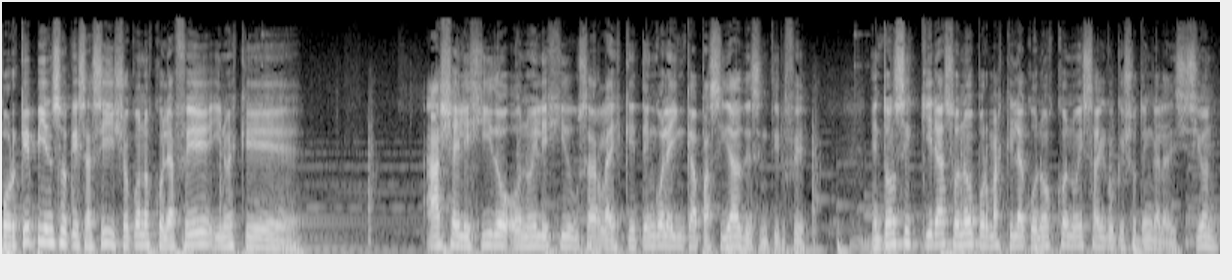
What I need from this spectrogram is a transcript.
¿Por qué pienso que es así? Yo conozco la fe y no es que haya elegido o no elegido usarla, es que tengo la incapacidad de sentir fe. Entonces, quieras o no, por más que la conozco, no es algo que yo tenga la decisión.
